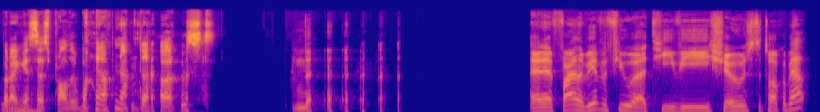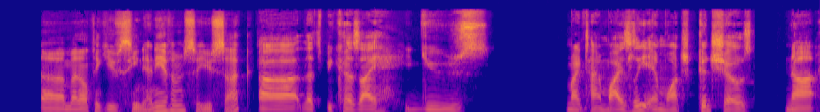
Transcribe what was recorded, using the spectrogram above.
But mm. I guess mm. that's probably why I'm not the host. and then finally, we have a few uh, TV shows to talk about. Um, I don't think you've seen any of them, so you suck. Uh, that's because I use my time wisely and watch good shows, not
